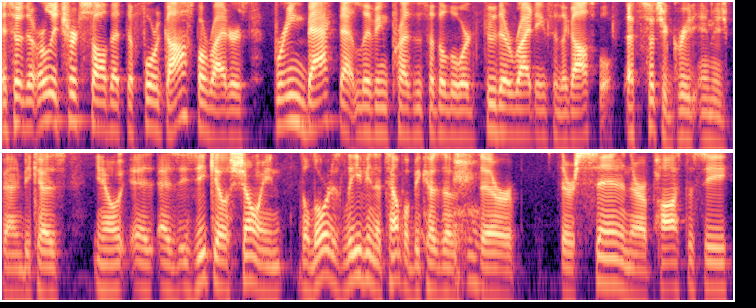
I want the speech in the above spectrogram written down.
And so the early church saw that the four gospel writers bring back that living presence of the Lord through their writings in the gospel. That's such a great image, Ben, because, you know, as, as Ezekiel is showing, the Lord is leaving the temple because of their, their sin and their apostasy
